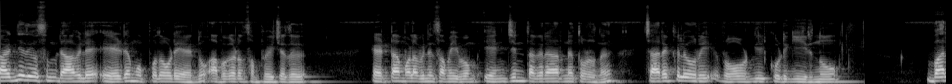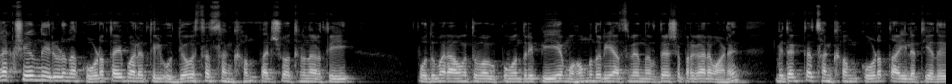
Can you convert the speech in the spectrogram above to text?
കഴിഞ്ഞ ദിവസം രാവിലെ ഏഴ് മുപ്പതോടെയായിരുന്നു അപകടം സംഭവിച്ചത്. എട്ടാം വളവിന് സമീപം എൻജിൻ തകരാറിനെ തുടർന്ന് ചരക്ക് ലോറി റോഡിൽ കുടുങ്ങിയിരുന്നു. ബലക്ഷയം നേരിടുന്ന കൂടത്തായ് പാലത്തിൽ ഉദ്യോഗസ്ഥ സംഘം പരിശോധന നടത്തി. പൊതുമരാമത്ത് വകുപ്പ് മന്ത്രി പി എ മുഹമ്മദ് റിയാസിന്റെ നിർദ്ദേശപ്രകാരമാണ് വിദഗ്ധ സംഘം കൂടത്തായിലെത്തിയത്.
